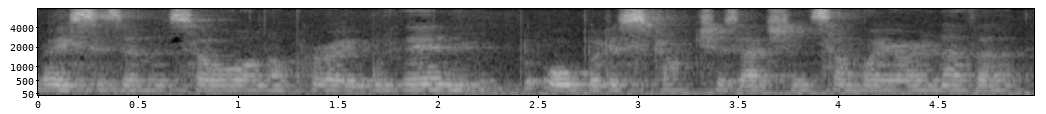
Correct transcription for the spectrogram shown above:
racism, and so on operate within all Buddhist structures, actually in some way or another.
